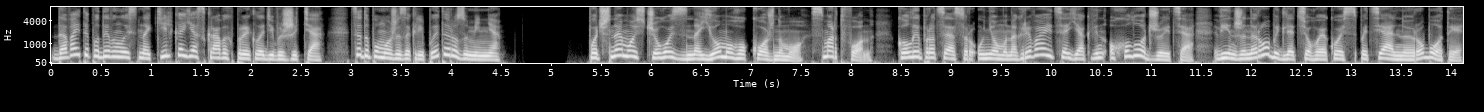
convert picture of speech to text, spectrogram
давайте подивимось на кілька яскравих прикладів із життя. Це допоможе закріпити розуміння. Почнемо з чогось знайомого кожному – смартфон. Коли процесор у ньому нагрівається, як він охолоджується. Він же не робить для цього якоїсь спеціальної роботи.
